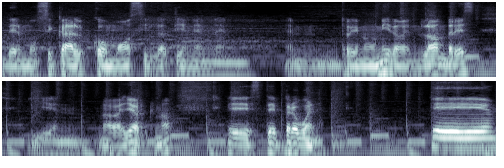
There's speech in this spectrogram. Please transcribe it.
del musical como si la tienen en, en Reino Unido, en Londres y en Nueva York, ¿no? Este, pero bueno. Eh,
